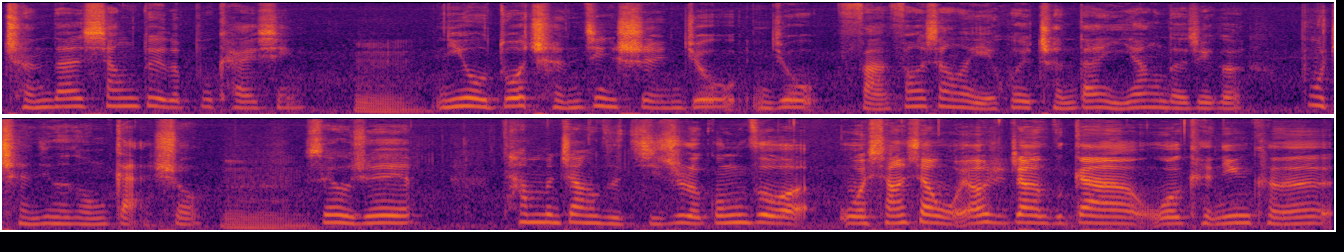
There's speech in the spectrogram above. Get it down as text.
承担相对的不开心；嗯，你有多沉浸式，你就你就反方向的也会承担一样的这个不沉浸的这种感受。嗯，所以我觉得他们这样子极致的工作，我想想，我要是这样子干，我肯定可能，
